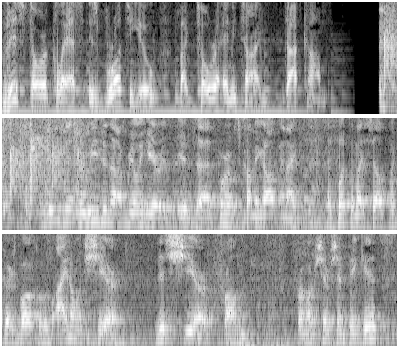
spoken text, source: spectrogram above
This Torah class is brought to you by TorahAnytime.com. The reason, the reason that I'm really here is, is uh, Purim's coming up, and I, I thought to myself, my Baruch Hu, if I don't share this year from from Rav Shimshon Pincus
